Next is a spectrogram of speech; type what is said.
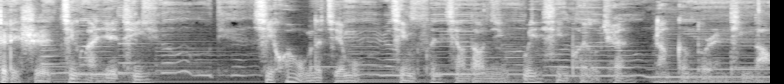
这里是今晚夜听喜欢我们的节目请分享到您微信朋友圈让更多人听到。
